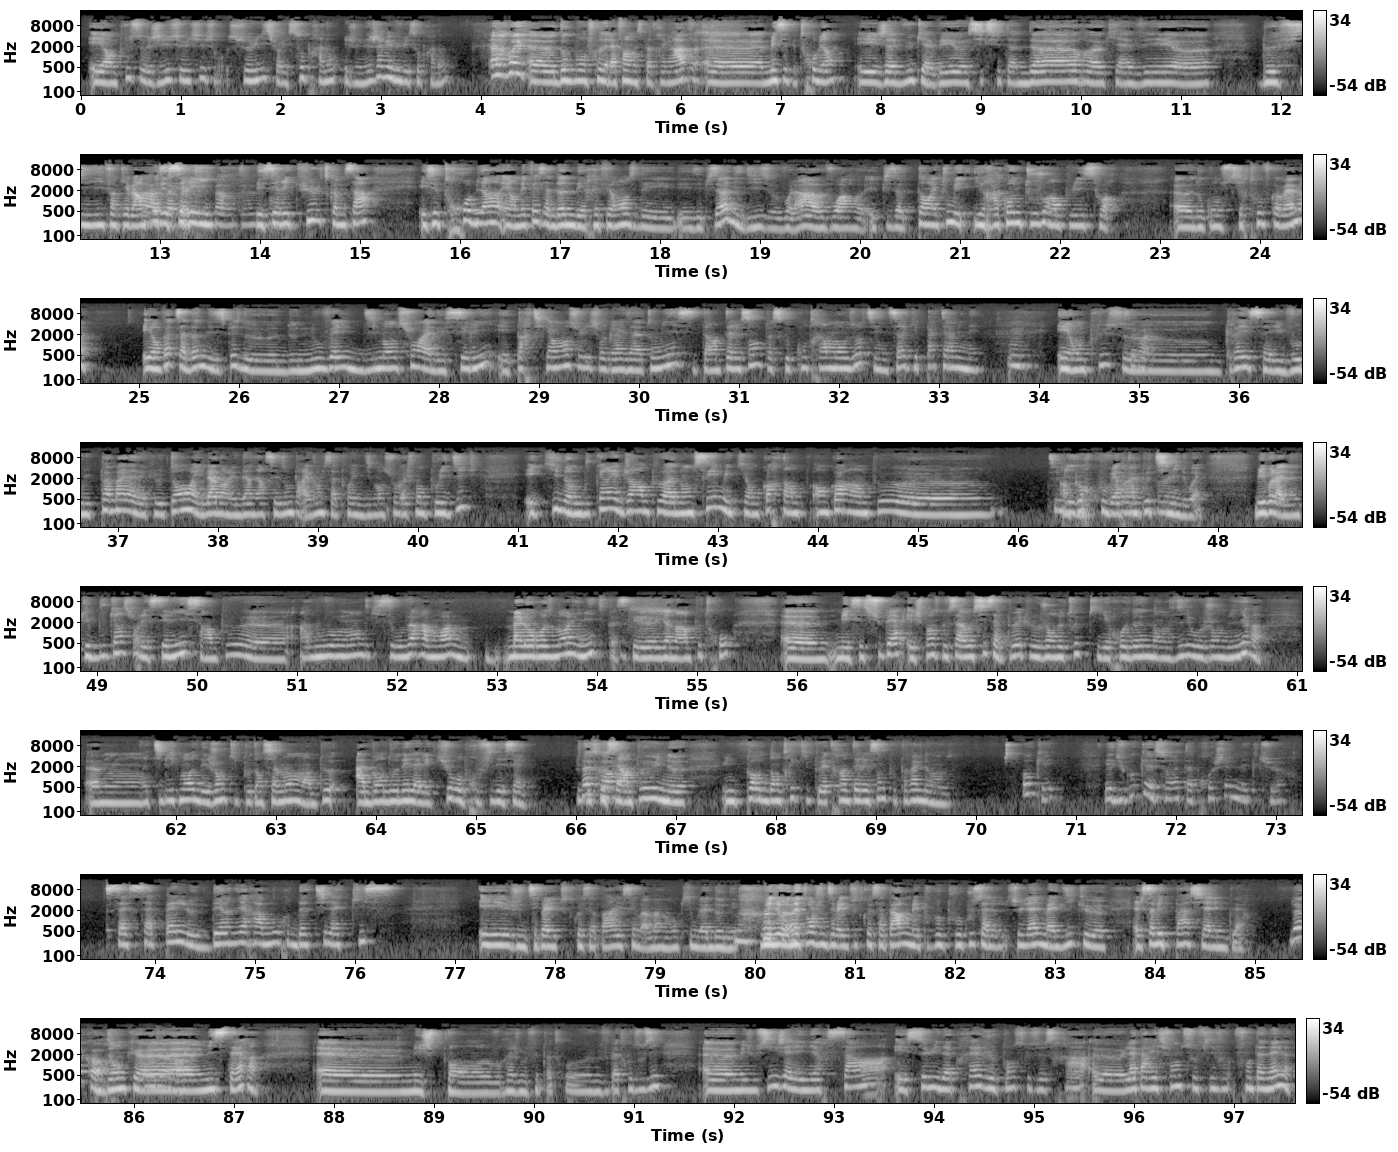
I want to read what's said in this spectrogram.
Et en plus, euh, j'ai lu celui sur, celui sur les Sopranos et je n'ai jamais vu les Sopranos. Ah ouais Euh, donc bon, je connais la fin, mais c'est pas très grave. Mais c'était trop bien. Et j'avais vu qu'il y avait Six Feet Under, qu'il y avait Buffy, enfin qu'il y avait un Ah, peu des séries, des séries cultes comme ça. Et c'est trop bien. Et en effet, ça donne des références des, des épisodes. Ils disent, euh, voilà, euh, voir euh, épisode temps et tout, mais ils racontent toujours un peu l'histoire. Euh, donc on s'y retrouve quand même. Et en fait, ça donne des espèces de, de nouvelles dimensions à des séries. Et particulièrement celui sur Grey's Anatomy, c'était intéressant parce que contrairement aux autres, c'est une série qui est pas terminée. Mm. Et en plus, euh, Grey's, ça évolue pas mal avec le temps. Et là, dans les dernières saisons, par exemple, ça prend une dimension vachement politique. Et qui, dans le bouquin, est déjà un peu annoncée, mais qui est encore un, encore un peu... euh, un peu recouverte, un peu timide, ouais. Mais voilà, donc les bouquins sur les séries, c'est un peu euh, un nouveau monde qui s'est ouvert à moi, malheureusement limite, parce qu'il y en a un peu trop. Euh, mais c'est super, et je pense que ça aussi, ça peut être le genre de truc qui redonne envie aux gens de lire. Euh, typiquement des gens qui potentiellement ont un peu abandonné la lecture au profit des séries. Je pense que c'est un peu une, une porte d'entrée qui peut être intéressante pour pas mal de monde. Ok. Et du coup, quelle sera ta prochaine lecture? Ça s'appelle Le dernier amour d'Attila Kiss. Et je ne sais pas du tout de quoi ça parle, c'est ma maman qui me l'a donné. Mais honnêtement, je ne sais pas du tout de quoi ça parle, mais pour, pour le coup, celui-là, elle m'a dit que elle savait pas si elle allait me plaire. D'accord. Donc, euh, mystère. Euh, mais je, bon, en vrai, je me fais pas trop, je me fais pas trop de soucis. Euh, mais je me suis dit que j'allais lire ça, et celui d'après, je pense que ce sera l'apparition de Sophie Fontanelle,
